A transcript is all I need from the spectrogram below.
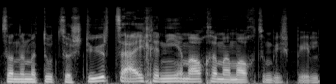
sondern man tut so Steuerzeichen nie machen. Man macht zum Beispiel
